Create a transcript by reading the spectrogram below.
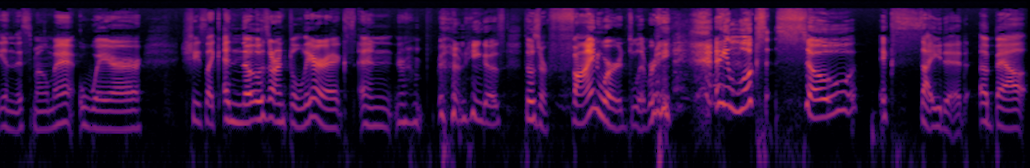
in this moment where she's like, "And those aren't the lyrics," and, and he goes, "Those are fine words, Liberty," and he looks so excited about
